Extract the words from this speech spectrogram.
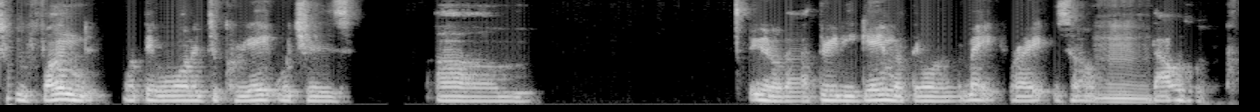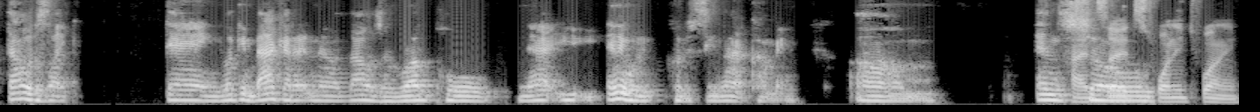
to fund what they wanted to create, which is, um, you know, that 3D game that they wanted to make, right? So mm. that was that was like dang, looking back at it now, that was a rug pull. That anyone could have seen that coming. Um, and Hindsight's so twenty twenty.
